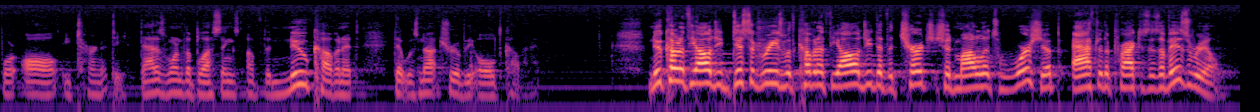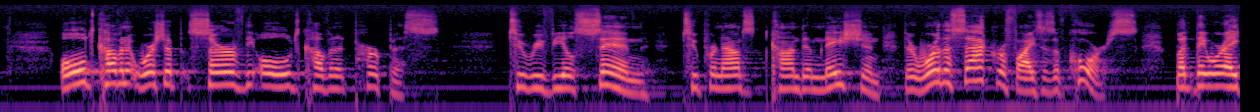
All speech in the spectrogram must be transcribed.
for all eternity. That is one of the blessings of the new covenant that was not true of the old covenant. New covenant theology disagrees with covenant theology that the church should model its worship after the practices of Israel. Old covenant worship served the old covenant purpose to reveal sin, to pronounce condemnation. There were the sacrifices, of course, but they were a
